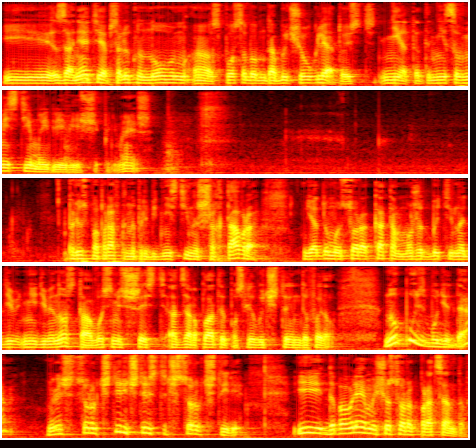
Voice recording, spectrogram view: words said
и занятие абсолютно новым э, способом добычи угля. То есть нет, это несовместимые две вещи, понимаешь? Плюс поправка на Прибеднестина Шахтавра. Я думаю, 40к там может быть и на не 90, а 86 от зарплаты после вычета НДФЛ. Ну, пусть будет, да? Значит, 44, 444. И добавляем еще 40%.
